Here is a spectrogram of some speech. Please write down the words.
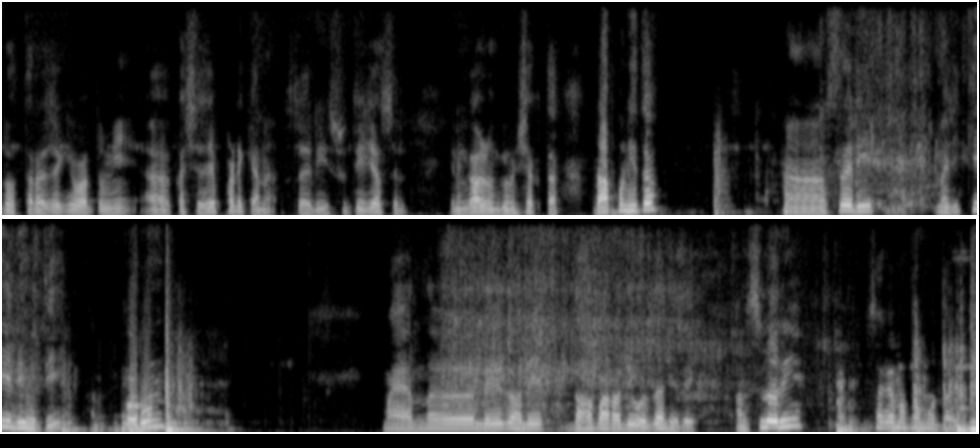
धोतराच्या किंवा तुम्ही कशाच्या फडक्यानं स्लरी सुती जी असेल तिने गाळून घेऊ शकता. तर आपण इथं स्लरी म्हणजे केली होती. करून माझ्यानं लय झाले दहा बारा दिवस झाले ते. आणि स्लरी सगळ्यात मोठा मुद्दा आहे.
